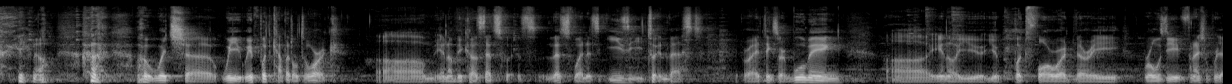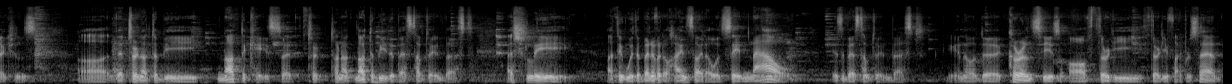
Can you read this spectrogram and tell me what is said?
you know, which uh, we, we put capital to work um, you know, because that's, that's when it's easy to invest, right? Things are booming, uh, you know, you, you put forward very rosy financial projections. Uh, that turned out to be not the case. That turned out not to be the best time to invest. Actually, I think with the benefit of hindsight, I would say now is the best time to invest. You know, the currency is off 30, 35%.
